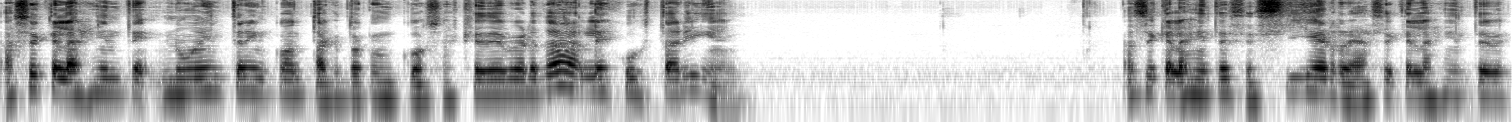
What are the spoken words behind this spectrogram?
hace que la gente no entre en contacto con cosas que de verdad les gustarían hace que la gente se cierre, hace que la gente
